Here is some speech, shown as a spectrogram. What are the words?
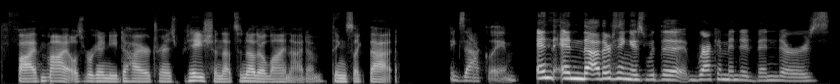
five miles. We're going to need to hire transportation. That's another line item things like that. Exactly. And and the other thing is with the recommended vendors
